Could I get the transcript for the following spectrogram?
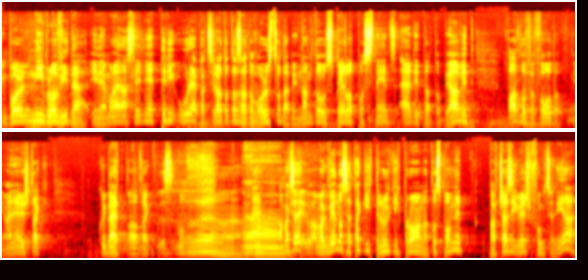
In bolj ni bilo videa. In je moje naslednje tri ure, pa celo to, zadovoljstvo, da bi nam to uspelo posneti, editati, objaviti, padlo v vodo. In meni je več tako bed. No, tak, ja. ampak, se, ampak vedno se v takih trenutkih provam na to spomniti, pa včasih veš, funkcionira,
